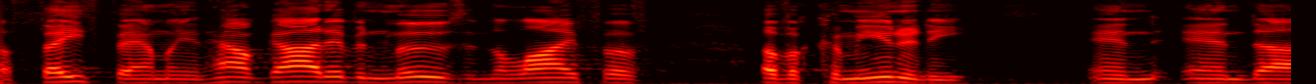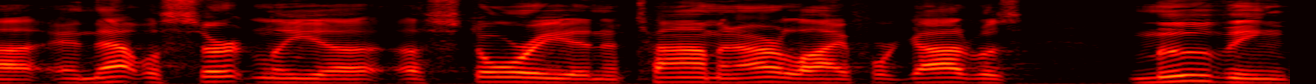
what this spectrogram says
a faith family and how God even moves in the life of, of a community. And, and, uh, and that was certainly a, a story and a time in our life where God was moving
